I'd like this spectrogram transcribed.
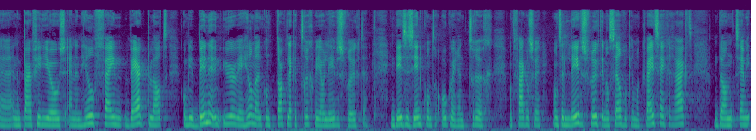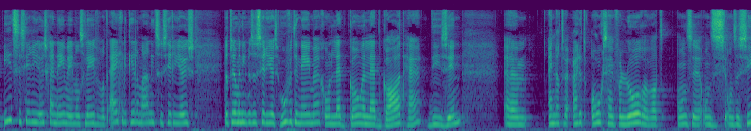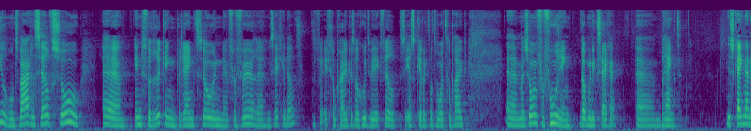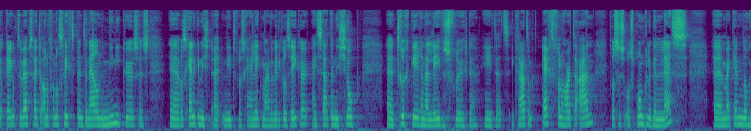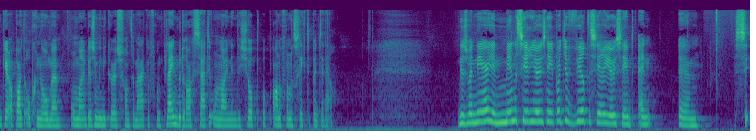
Uh, en een paar video's en een heel fijn werkblad... kom je binnen een uur weer helemaal in contact, lekker terug bij jouw levensvreugde. En deze zin komt er ook weer in terug. Want vaak als we onze levensvreugde in onszelf ook helemaal kwijt zijn geraakt dan zijn we iets te serieus gaan nemen in ons leven, wat eigenlijk helemaal niet zo serieus, dat we helemaal niet meer zo serieus hoeven te nemen. Gewoon let go and let God, hè? die zin. Um, en dat we uit het oog zijn verloren wat onze, onze, onze ziel, ons ware zelf zo uh, in verrukking brengt, zo in uh, verveuren. Hoe zeg je dat? Ik gebruik het wel goed, weet ik veel. Het is de eerste keer dat ik dat woord gebruik. Uh, maar zo'n vervoering, dat moet ik zeggen, brengt. Dus kijk, naar de, kijk op de website annevanderslichten.nl en de mini-cursus. Uh, waarschijnlijk in de, uh, niet waarschijnlijk, maar dat weet ik wel zeker. Hij staat in de shop terugkeren naar levensvreugde heet het. Ik raad hem echt van harte aan. Het was dus oorspronkelijk een les. maar ik heb hem nog een keer apart opgenomen om er dus een mini-cursus van te maken. Voor een klein bedrag staat hij online in de shop op annevanderslichten.nl. Dus wanneer je minder serieus neemt, wat je veel te serieus neemt en, um,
